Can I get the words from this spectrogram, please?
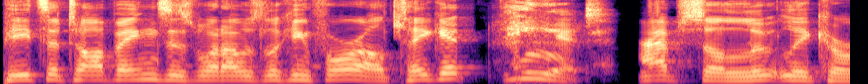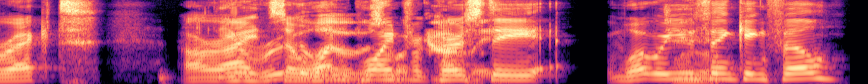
Pizza toppings is what I was looking for. I'll take it. Dang it! Absolutely correct. All right. So one point for. Kirsty. What were you Dang it. thinking, Phil?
